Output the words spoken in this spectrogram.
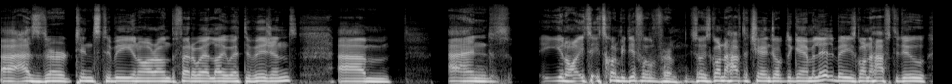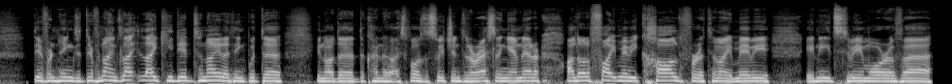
uh, as there tends to be, you know, around the featherweight lightweight divisions. Um, and you know, it's, it's going to be difficult for him. So he's going to have to change up the game a little bit. He's going to have to do different things at different times, like like he did tonight. I think with the you know the the kind of I suppose the switch into the wrestling game later. Although the fight maybe called for it tonight, maybe it needs to be more of a,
